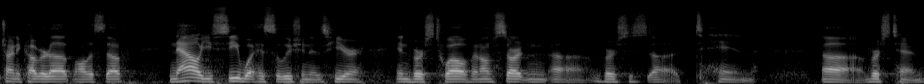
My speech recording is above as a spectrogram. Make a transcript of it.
trying to cover it up, all this stuff, now you see what his solution is here in verse 12, and I'm starting uh, verses uh, 10. Uh, verse 10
